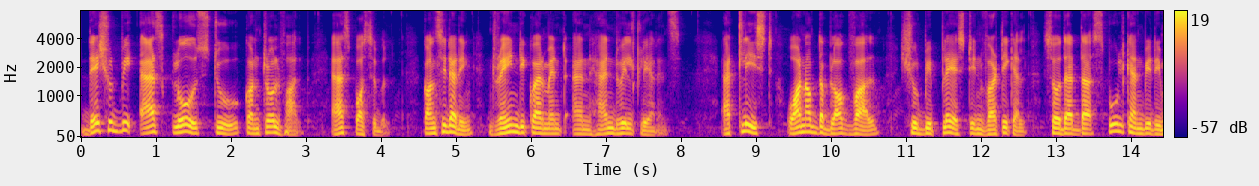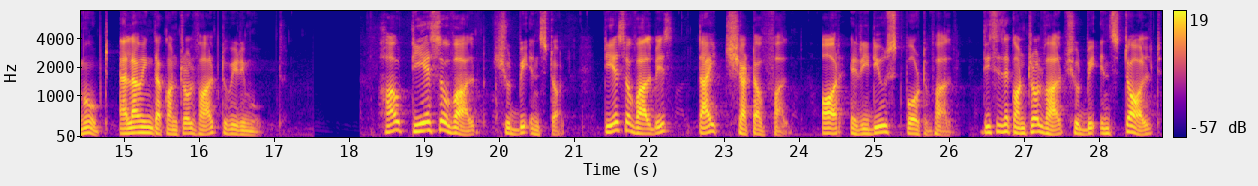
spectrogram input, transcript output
They should be as close to control valve as possible considering drain requirement and hand wheel clearance. At least one of the block valve should be placed in vertical so that the spool can be removed, allowing the control valve to be removed. How TSO valve should be installed? TSO valve is tight shut-off valve or a reduced port valve. This is a control valve should be installed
